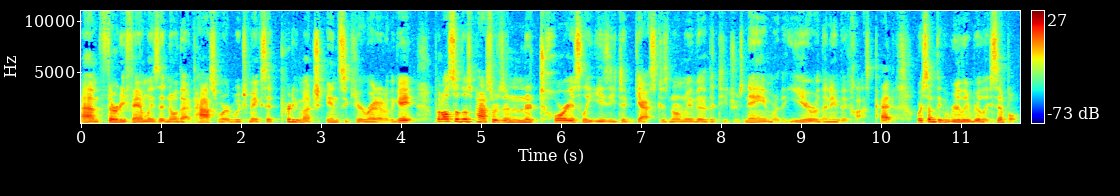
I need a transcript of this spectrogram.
um, 30 families that know that password, which makes it pretty much insecure right out of the gate. But also, those passwords are notoriously easy to guess because normally they're the teacher's name or the year or the name of the class pet or something really, really simple.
